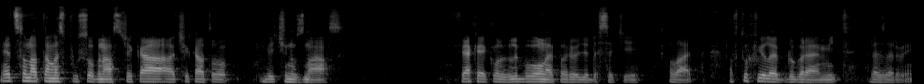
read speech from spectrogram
Něco na tenhle způsob nás čeká a čeká to většinu z nás. V jakékoliv libovolné periodě deseti let. A v tu chvíli je dobré mít rezervy.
